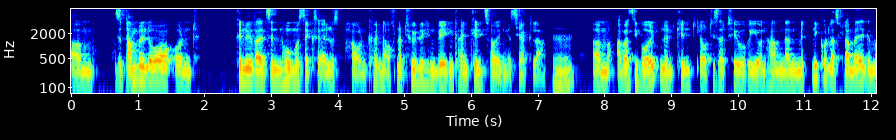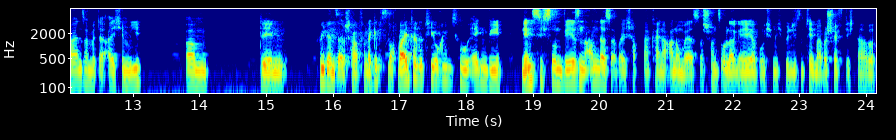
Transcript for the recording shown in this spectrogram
ähm, also Dumbledore und Grindelwald sind ein homosexuelles Paar und können auf natürlichen Wegen kein Kind zeugen, ist ja klar. Mhm. Ähm, aber sie wollten ein Kind laut dieser Theorie und haben dann mit Nicolas Flamel gemeinsam mit der Alchemie ähm, den Credence erschaffen. Da gibt es noch weitere Theorien zu. Irgendwie nennt sich so ein Wesen anders, aber ich habe da keine Ahnung mehr. Es ist schon so lange her, wo ich mich mit diesem Thema beschäftigt habe.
